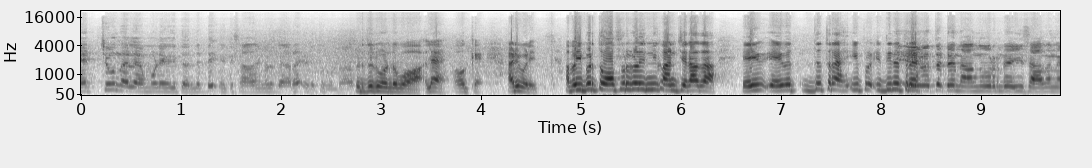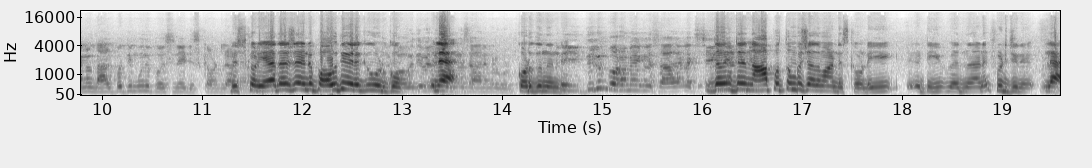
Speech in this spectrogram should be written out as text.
ഏറ്റവും നല്ല എമൗണ്ട് ഞങ്ങൾക്ക് തന്നിട്ട് ഞങ്ങൾക്ക് സാധനങ്ങൾ വേറെ എടുത്തു കൊണ്ടുപോകാം. എടുത്തിട്ട് കൊണ്ടുപോവാം അല്ലേ? ഓക്കെ അടിപൊളി. അപ്പൊ ഇവിടുത്തെ ഓഫറുകൾ ഇനി കാണിച്ചു തരാതാ അതാ എഴു- എഴുപത് ഇതെത്ര? ഇതിനെത്ര? എഴുപത്തെട്ട് നാനൂറിന്റെ ഈ സാധനം ഞങ്ങൾ നാല്പത്തി മൂന്ന് ഡിസ്കൗണ്ടിലാണ് ഡിസ്കൗണ്ട് ഏകദേശം അതിന്റെ പകുതി വിലക്ക് കൊടുക്കും അല്ലേ? കൊടുക്കുന്നുണ്ട്. ഇതിലും പുറമെ സാധനങ്ങൾ ഇത് ഇത് നാൽപ്പത്തൊമ്പത് ശതമാനം ഡിസ്കൗണ്ട് ഈ ഫ്രിഡ്ജിന് അല്ലേ?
